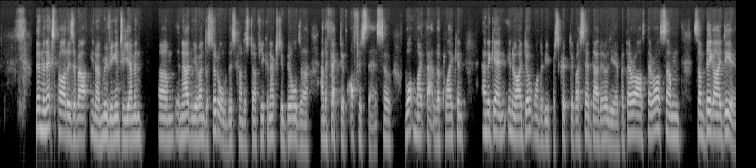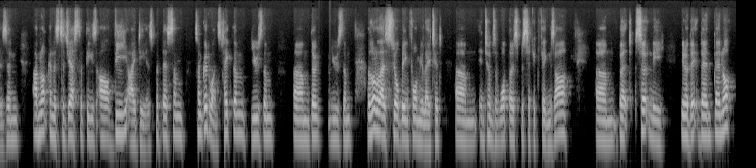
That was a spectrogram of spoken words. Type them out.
Then the next part is about you know moving into Yemen um, and now that you've understood all of this kind of stuff, you can actually build a, an effective office there. So, what might that look like? And and again, you know, I don't want to be prescriptive. I said that earlier, but there are there are some some big ideas, and I'm not going to suggest that these are the ideas, but there's some some good ones. Take them, use them, um, don't use them. A lot of that is still being formulated um, in terms of what those specific things are, um, but certainly, you know, they they're, they're not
